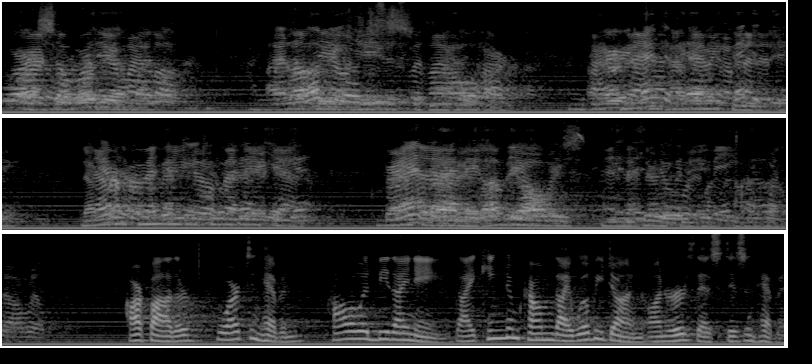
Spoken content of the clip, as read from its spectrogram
who art so worthy of my love. I love thee, O Jesus, with my whole heart. I repent of having offended thee. Never permit me to offend thee again. Grant that I may love thee always, and then do with me what thou wilt. our Father, who art in heaven, hallowed be thy name. Thy kingdom come, thy will be done, on earth as it is in heaven.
